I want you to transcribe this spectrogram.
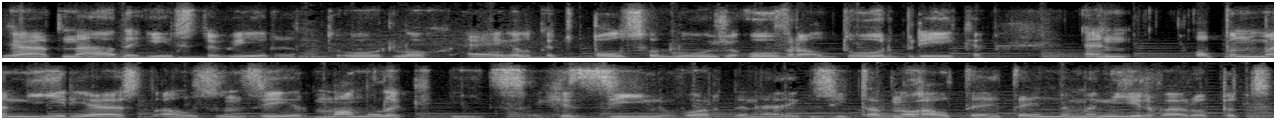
gaat na de Eerste Wereldoorlog eigenlijk het polshorloge overal doorbreken en op een manier juist als een zeer mannelijk iets gezien worden. Je ziet dat nog altijd in de manier waarop het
